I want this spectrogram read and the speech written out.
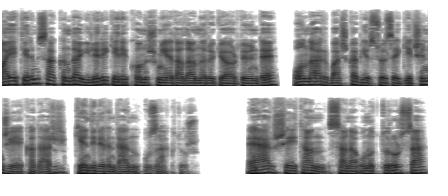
Ayetlerimiz hakkında ileri geri konuşmaya dalanları gördüğünde, onlar başka bir söze geçinceye kadar kendilerinden uzak dur. Eğer şeytan sana unutturursa,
